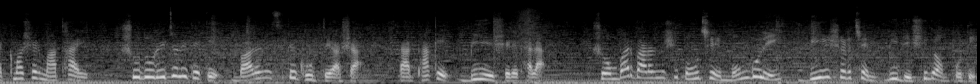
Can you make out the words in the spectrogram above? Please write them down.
এক মাসের মাথায় সুদূর ইটালি থেকে বারাণসীতে ঘুরতে আসা। তার ফাঁকে বিয়ে সেরে ফেলা। সোমবার বারাণসী পৌঁছে মঙ্গলেই বিয়ে সেরেছেন বিদেশি দম্পতি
